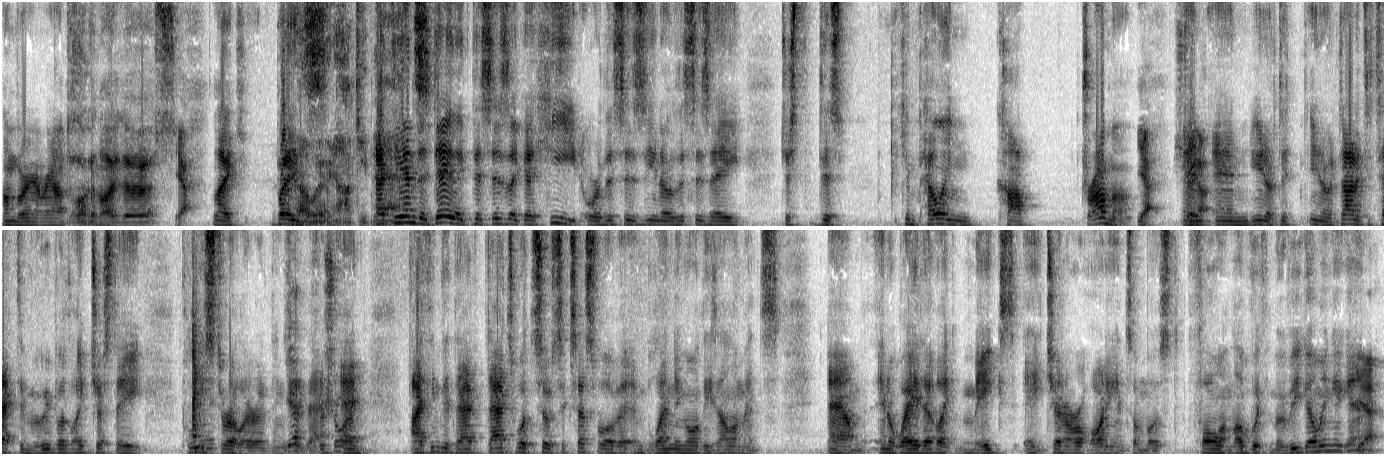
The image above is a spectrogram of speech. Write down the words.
lumbering around talking like this. Yeah. Like, but it's, hockey at the end of the day, like this is like a heat, or this is you know this is a just this compelling cop drama. Yeah, straight and, up. and you know, de- you know, not a detective movie, but like just a police thriller and things Yeah, like that. for sure. And I think that, that that's what's so successful of it, and blending all these elements um, in a way that like makes a general audience almost fall in love with movie going again. Yeah.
